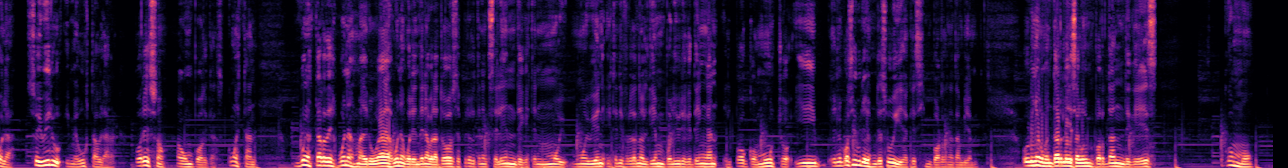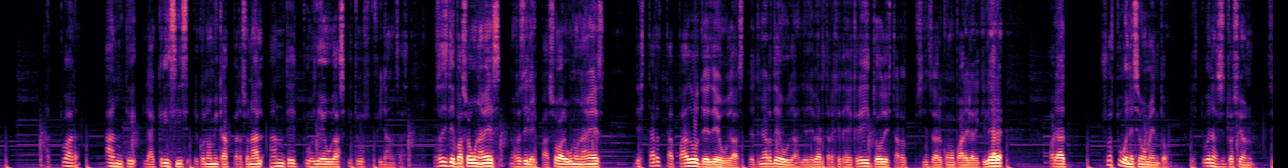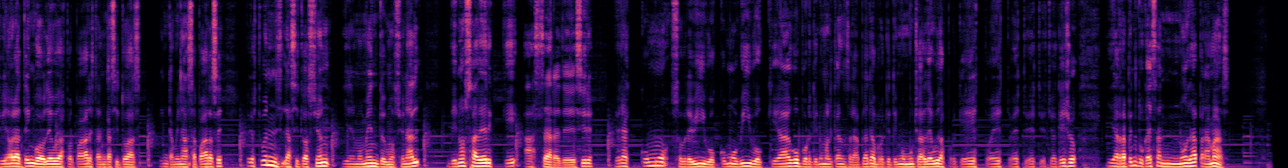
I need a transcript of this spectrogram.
Hola, soy Viru y me gusta hablar. Por eso hago un podcast. ¿Cómo están? Buenas tardes, buenas madrugadas, buena cuarentena para todos. Espero que estén excelente, que estén muy, muy bien y estén disfrutando el tiempo libre que tengan, el poco, mucho y en lo posible de su vida, que es importante también. Hoy voy a comentarles algo importante que es cómo actuar ante la crisis económica personal, ante tus deudas y tus finanzas. No sé si te pasó alguna vez, no sé si les pasó alguna una vez, de estar tapado de deudas, de tener deudas, de deber tarjetas de crédito, de estar sin saber cómo pagar el alquiler. Ahora, yo estuve en ese momento, estuve en esa situación. Si bien ahora tengo deudas por pagar, están casi todas encaminadas a pagarse, pero estuve en la situación y en el momento emocional de no saber qué hacer, de decir, ¿y ahora cómo sobrevivo? ¿Cómo vivo? ¿Qué hago? Porque no me alcanza la plata, porque tengo muchas deudas, porque esto, esto, esto, esto, esto y aquello. Y de repente tu cabeza no da para más.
